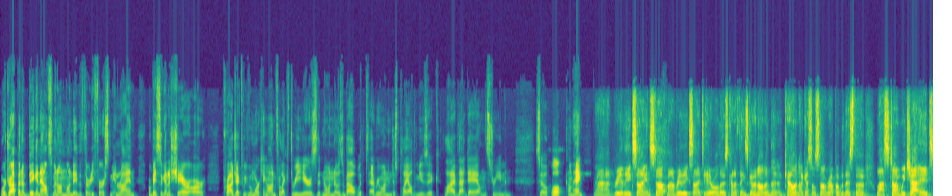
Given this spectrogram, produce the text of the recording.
We're dropping a big announcement on Monday the 31st. Me and Ryan, we're basically going to share our project we've been working on for like three years that no one knows about with everyone and just play all the music live that day on the stream and so cool. come hang. Man, really exciting stuff, man. Really excited to hear all those kind of things going on. And then, Kellin, I guess I'll start wrap up with this though. Last time we chatted,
